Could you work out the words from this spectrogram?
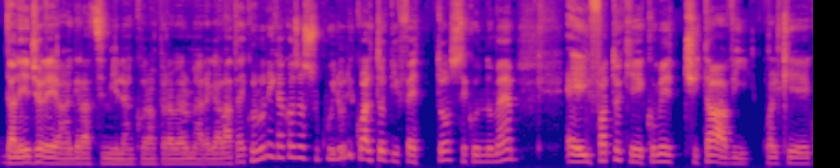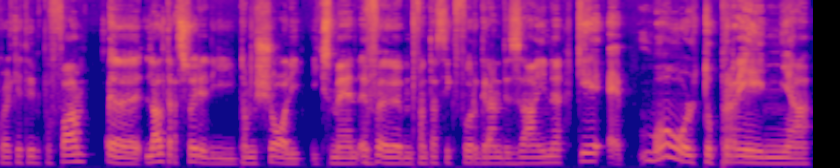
da leggere. Eh, grazie mille ancora per avermi regalata. Ecco, l'unica cosa su cui l'unico altro difetto, secondo me, è il fatto che, come citavi qualche, qualche tempo fa, eh, l'altra storia di Tom Scioli, X-Men, eh Fantastic Four Grand Design, che è molto pregna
